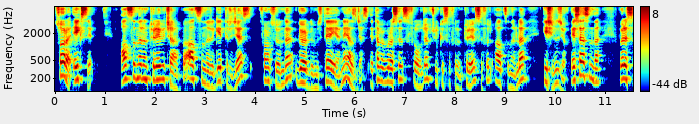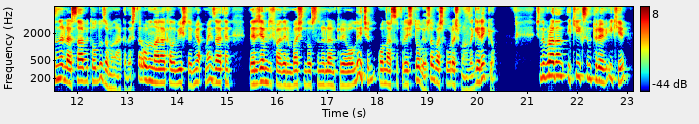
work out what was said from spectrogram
Sonra eksi alt sınırın türevi çarpı alt sınırı getireceğiz. Fonksiyonda gördüğümüz t yerine yazacağız. E tabi burası 0 olacak çünkü sıfırın türevi 0 alt sınırla işiniz yok. Esasında böyle sınırlar sabit olduğu zaman arkadaşlar onunla alakalı bir işlem yapmayın. Zaten vereceğimiz ifadenin başında o sınırların türevi olduğu için onlar sıfıra eşit oluyorsa başka uğraşmanıza gerek yok. Şimdi buradan 2x'in türevi 2.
